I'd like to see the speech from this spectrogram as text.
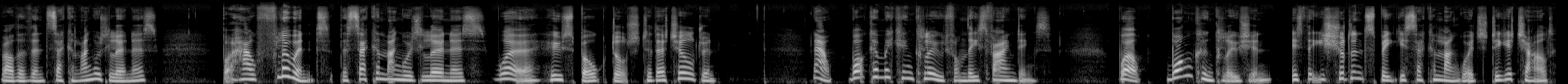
rather than second language learners, but how fluent the second language learners were who spoke Dutch to their children. Now, what can we conclude from these findings? Well, one conclusion is that you shouldn't speak your second language to your child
